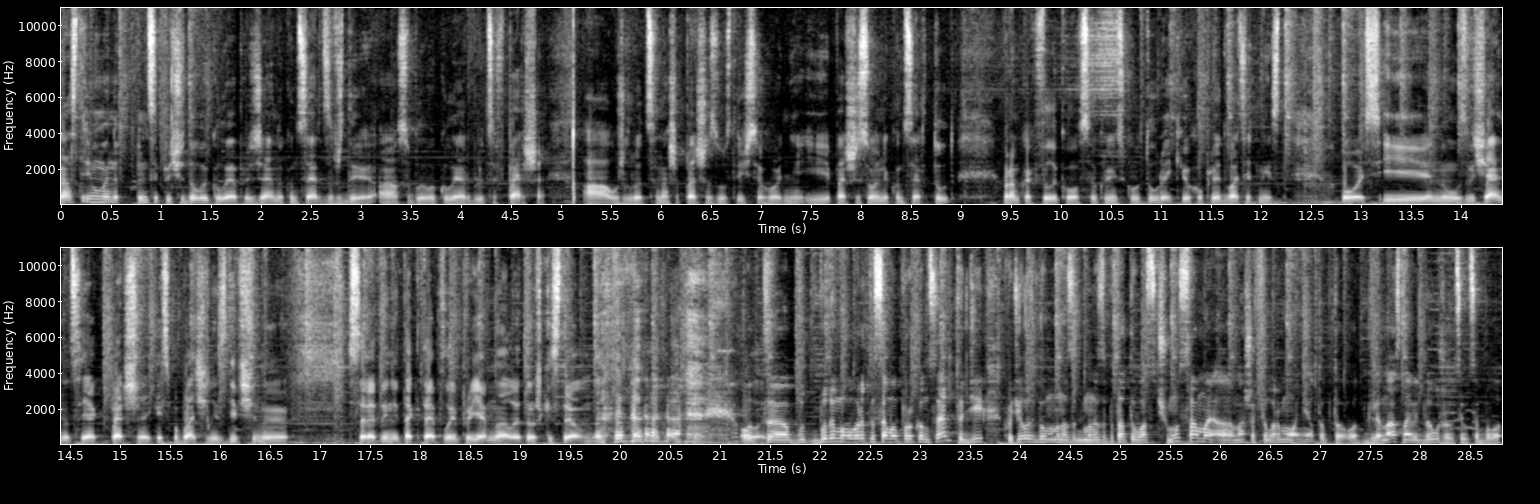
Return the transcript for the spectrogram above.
Настрій у мене, в принципі, чудовий, коли я приїжджаю на концерт завжди. А особливо, коли я роблю це вперше. А Ужгород це наша перша зустріч сьогодні і перший сольний концерт тут, в рамках великого всеукраїнського туру, який охоплює 20 міст. Ось і ну, звичайно, це як перше якесь побачення з дівчиною. Всередині так тепло і приємно, але трошки стрьомно. От е, бу- будемо говорити саме про концерт. Тоді хотілося б мене, мене запитати у вас, чому саме е, наша філармонія? Тобто, от для нас, навіть для ужгородців, це було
